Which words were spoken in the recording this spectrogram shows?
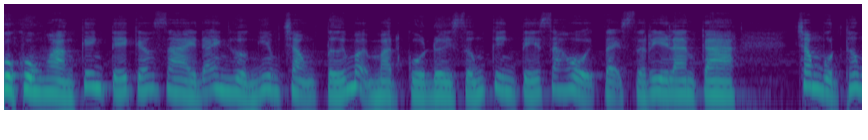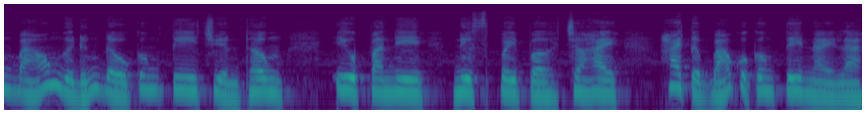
Cuộc khủng hoảng kinh tế kéo dài đã ảnh hưởng nghiêm trọng tới mọi mặt của đời sống kinh tế xã hội tại Sri Lanka. Trong một thông báo, người đứng đầu công ty truyền thông Ilpani Newspaper cho hay hai tờ báo của công ty này là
